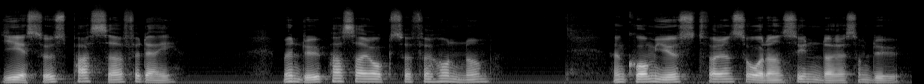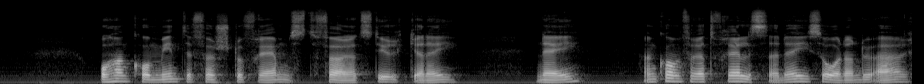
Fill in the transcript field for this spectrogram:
Jesus passar för dig, men du passar också för honom. Han kom just för en sådan syndare som du, och han kom inte först och främst för att styrka dig. Nej, han kom för att frälsa dig sådan du är.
